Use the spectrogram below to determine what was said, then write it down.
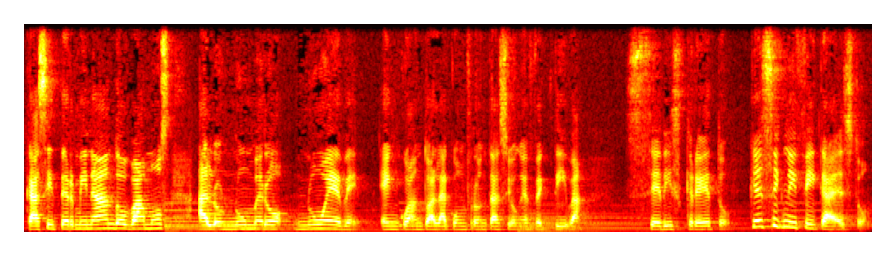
Casi terminando, vamos a lo número 9 en cuanto a la confrontación efectiva. Sé discreto. ¿Qué significa esto?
